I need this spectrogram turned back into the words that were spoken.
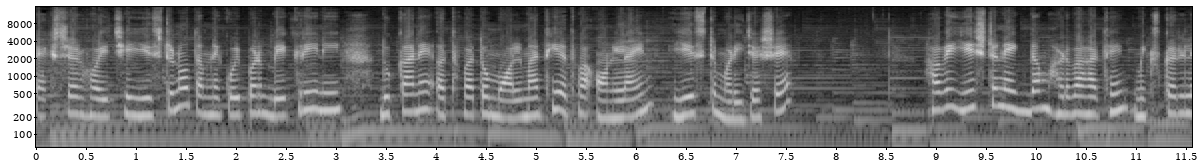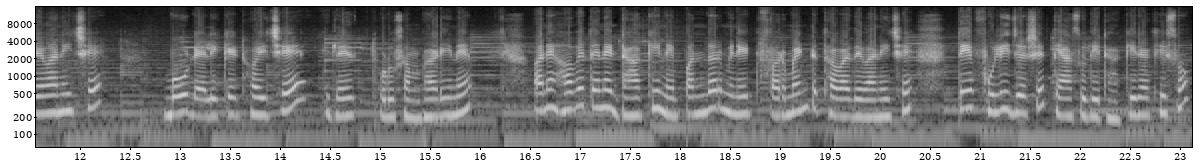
ટેક્સચર હોય છે યીસ્ટનું. તમને કોઈ પણ બેકરીની દુકાને અથવા તો મોલમાંથી અથવા ઓનલાઈન યીસ્ટ મળી જશે. હવે યીસ્ટને એકદમ હળવા હાથે મિક્સ કરી લેવાની છે. બહુ ડેલિકેટ હોય છે, એટલે થોડું સંભાળીને. અને હવે તેને ઢાંકીને પંદર મિનિટ ફરમેન્ટ થવા દેવાની છે. તે ફૂલી જશે, ત્યાં સુધી ઢાંકી રાખીશું.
